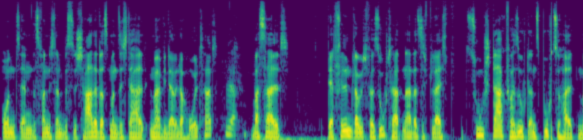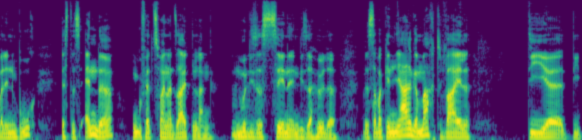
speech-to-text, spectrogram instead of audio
Und ähm, das fand ich dann ein bisschen schade, dass man sich da halt immer wieder wiederholt hat. Ja. Was halt der Film, glaube ich, versucht hat, na, dass sich vielleicht zu stark versucht, ans Buch zu halten, weil in dem Buch ist das Ende ungefähr 200 Seiten lang. Mhm. Nur diese Szene in dieser Höhle. Das ist aber genial gemacht, weil die, die,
